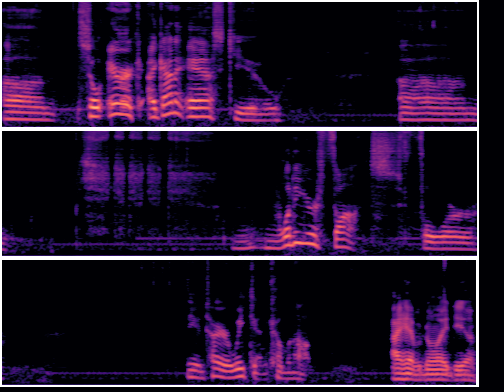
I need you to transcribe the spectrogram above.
Um, so Eric, I got to ask you, um, what are your thoughts for the entire weekend coming up? I have no idea.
